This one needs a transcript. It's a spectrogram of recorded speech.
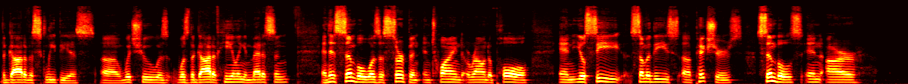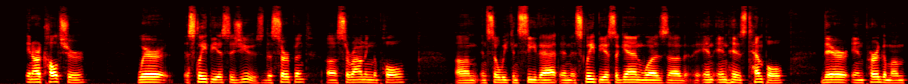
the god of Asclepius, uh, which who was, was the god of healing and medicine. And his symbol was a serpent entwined around a pole. And you'll see some of these uh, pictures symbols in our in our culture where Asclepius is used, the serpent uh, surrounding the pole. Um, and so we can see that. And Asclepius, again, was uh, in, in his temple there in Pergamum.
